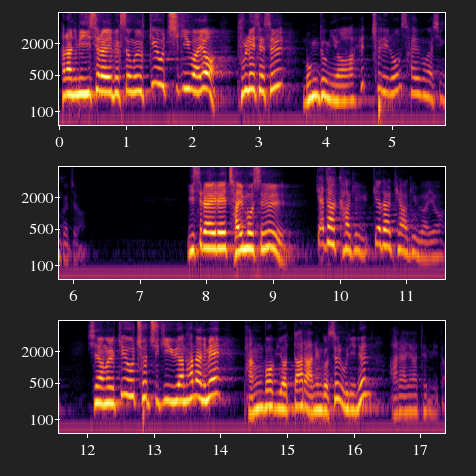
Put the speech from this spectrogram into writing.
하나님이 이스라엘 백성을 깨우치기 위하여 블레셋을 몽둥이와 해초리로 사용하신 거죠. 이스라엘의 잘못을 깨닫게, 깨닫게 하기 위하여 신앙을 깨우쳐 주기 위한 하나님의 방법이었다라는 것을 우리는 알아야 됩니다.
